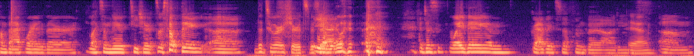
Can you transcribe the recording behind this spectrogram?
come back wearing their like some new T-shirts or something. Uh, the tour shirt specifically yeah, and just waving and grabbing stuff from the audience. Yeah. Um,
